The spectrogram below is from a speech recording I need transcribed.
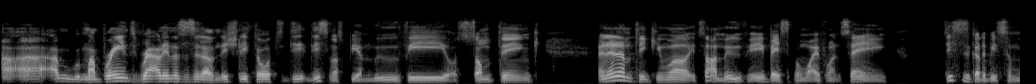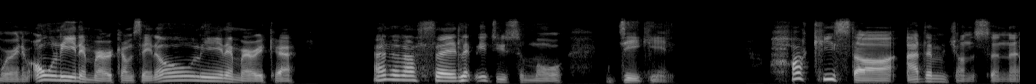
Uh, I'm, my brain's rattling. As I said, I initially thought this must be a movie or something, and then I'm thinking, well, it's not a movie based upon what everyone's saying this has got to be somewhere in only in America. I'm saying only in America. And then I say, let me do some more digging. Hockey star Adam Johnson,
